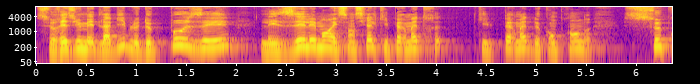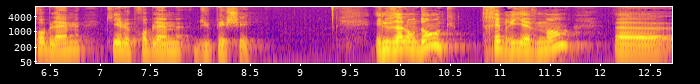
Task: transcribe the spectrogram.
ce résumé de la Bible, de poser les éléments essentiels qui permettent, qui permettent de comprendre ce problème qui est le problème du péché. Et nous allons donc, très brièvement, euh,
